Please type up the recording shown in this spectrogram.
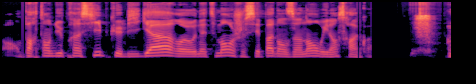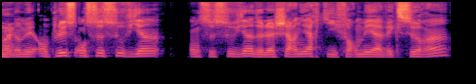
en partant du principe que Bigard, honnêtement, je sais pas dans un an où il en sera, quoi. Ouais. Non mais en plus, on se souvient, on se souvient de la charnière qui formait avec Serein.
